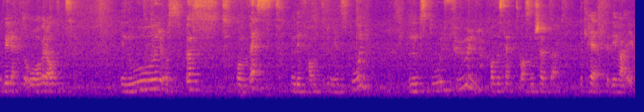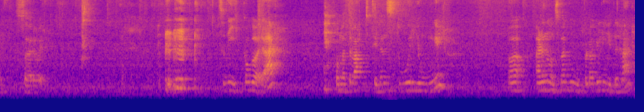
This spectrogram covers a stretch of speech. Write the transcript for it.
Og de lette overalt. I nord og øst og vest, men de fant ingen spor. Men en stor fugl hadde sett hva som skjedde, og pekte de veien sørover. Så de gikk av gårde. Kom etter hvert til en stor jungel. Og er det noen som er gode på å lage lyder her?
